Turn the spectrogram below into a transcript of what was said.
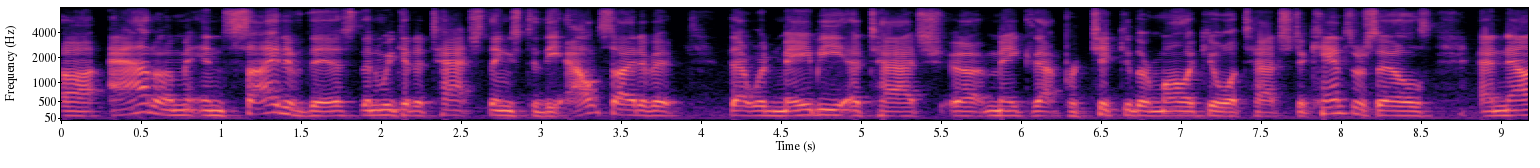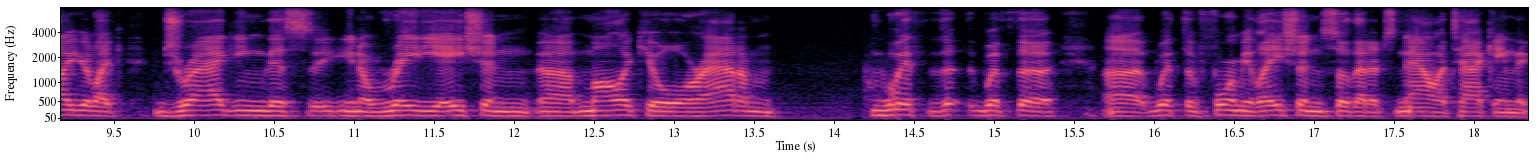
uh, atom inside of this, then we could attach things to the outside of it that would maybe attach, uh, make that particular molecule attached to cancer cells, and now you're like dragging this, you know, radiation uh, molecule or atom with the with the uh, with the formulation so that it's now attacking the,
